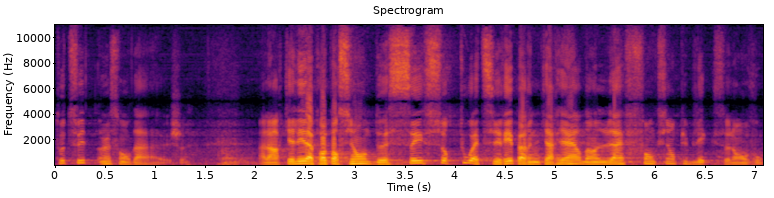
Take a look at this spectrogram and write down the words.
Tout de suite, un sondage. Alors, quelle est la proportion de C surtout attirés par une carrière dans la fonction publique, selon vous?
